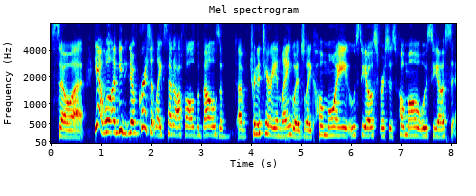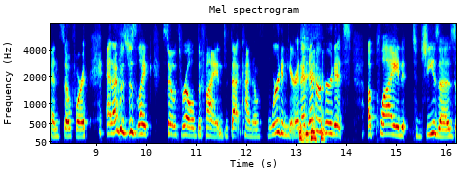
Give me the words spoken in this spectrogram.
So uh, yeah, well, I mean, you know, of course, it like set off all the bells of of Trinitarian language, like homoi ousios versus homo ousios, and so forth. And I was just like so thrilled to find that kind of word in here. And I've never heard it's applied to Jesus,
